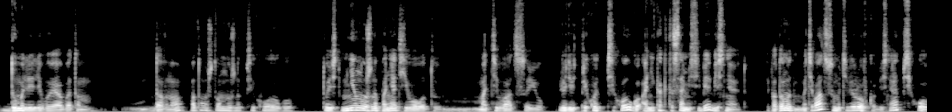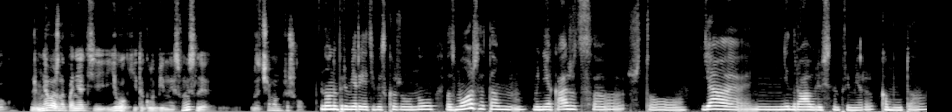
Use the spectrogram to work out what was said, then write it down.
думали ли вы об этом давно, о том, что вам нужно к психологу. То есть мне нужно понять его вот мотивацию. Люди ведь приходят к психологу, они как-то сами себе объясняют. И потом эту мотивацию, мотивировку объясняют психологу. Для меня важно понять его какие-то глубинные смыслы, зачем он пришел. Ну, например, я тебе скажу, ну, возможно, там мне кажется, что я не нравлюсь, например, кому-то.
